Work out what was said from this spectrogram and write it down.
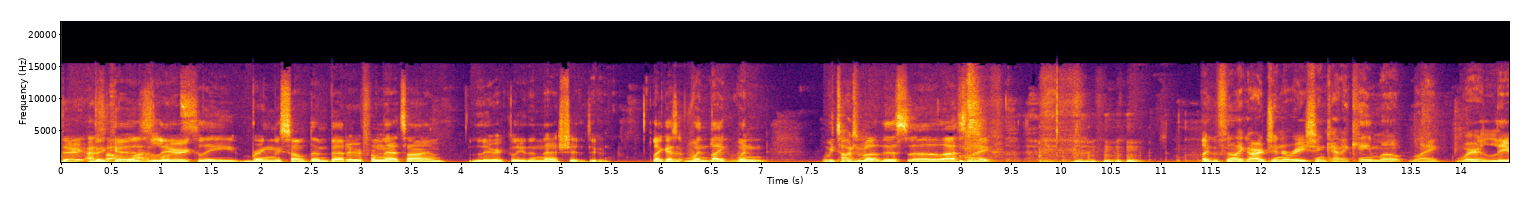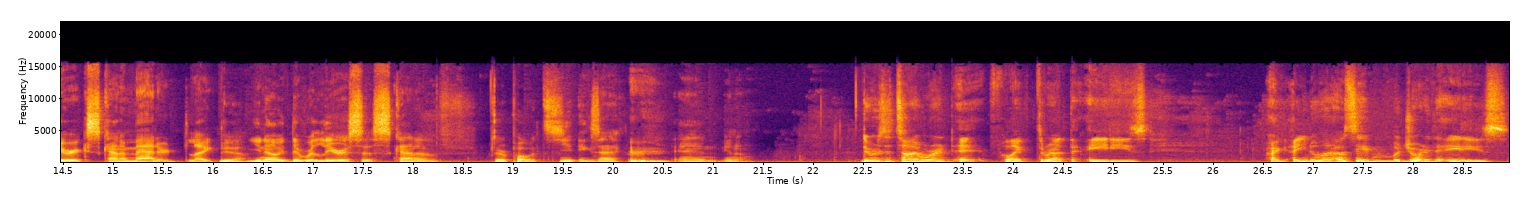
There, I saw because once. lyrically, bring me something better from that time lyrically than that shit, dude. Like I said, when like when we talked about this uh, last night. Like we feel like our generation kind of came up like where lyrics kind of mattered. Like Yeah. you know, there were lyricists kind of they're poets. Yeah, exactly. and you know, There was a time where, it, it, like, throughout the '80s, I, I- you know what? I would say majority of the '80s,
